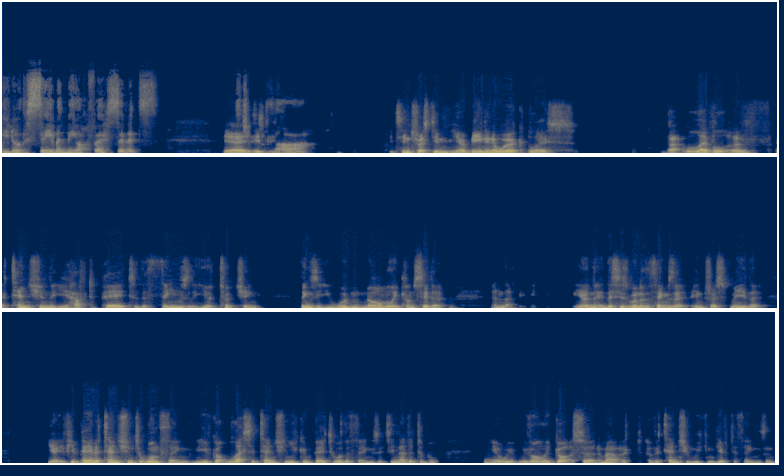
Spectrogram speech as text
you know the same in the office and it's, yeah it's it, just it- it's interesting you know being in a workplace that level of attention that you have to pay to the things that you're touching things that you wouldn't normally consider. And that, you know and this is one of the things that interests me that you know, if you're paying attention to one thing you've got less attention you can pay to other things it's inevitable you know Mm. we, we've only got a certain amount of, of attention we can give to things and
